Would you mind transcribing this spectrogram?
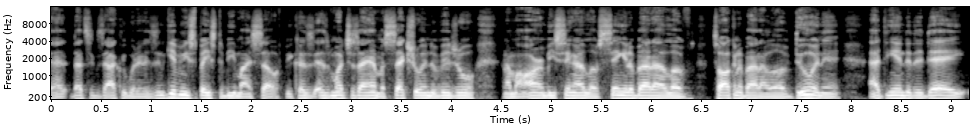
That that's exactly what it is. And give me space to be myself because as much as I am a sexual individual and I'm an R&B singer I love singing about it I love talking about it I love doing it at the end of the day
